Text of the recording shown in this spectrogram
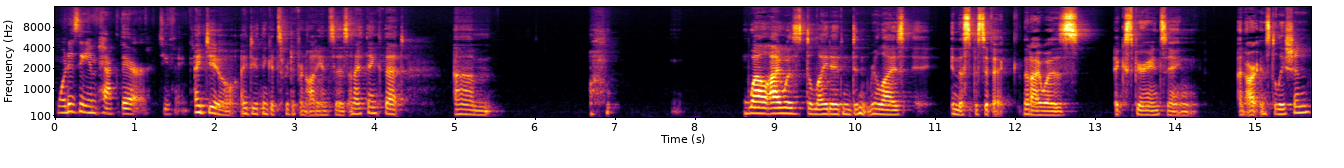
what is the impact there, do you think? I do. I do think it's for different audiences. And I think that um, while I was delighted and didn't realize in the specific that I was experiencing an art installation,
